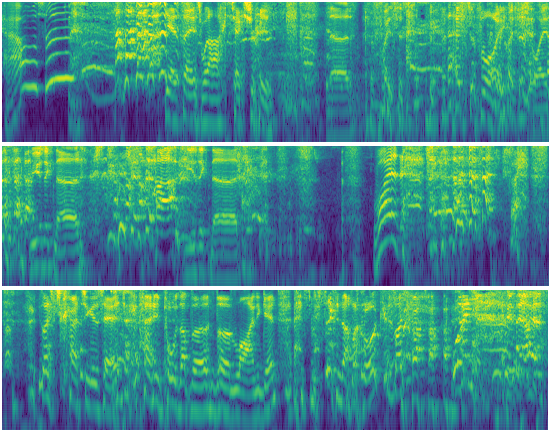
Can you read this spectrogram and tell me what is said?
Houses, yes, that is what architecture is. nerd. Points at That's Floyd. Points at Music nerd. Music nerd. What? He's like scratching his head, and he pulls up the, the line again, and it's missing another hook. It's like, What? it now has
